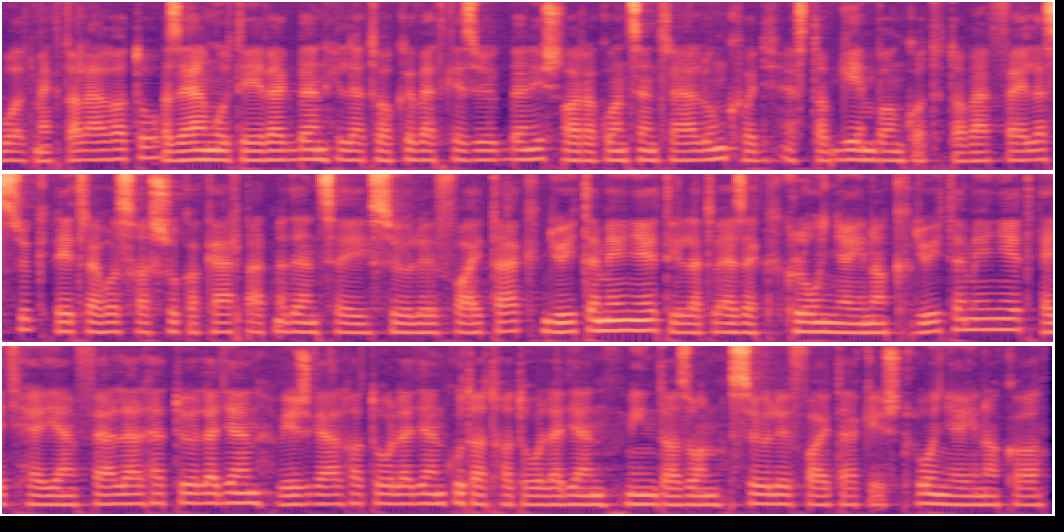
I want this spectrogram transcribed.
volt megtalálható. Az elmúlt években, illetve a következőkben is arra koncentrálunk, hogy ezt a génbankot továbbfejlesszük, létrehozhassuk a Kárpát-medencei szőlőfajták gyűjteményét, illetve ezek klónjainak gyűjteményét, egy helyen felelhető legyen, vizsgálható legyen, kutatható legyen mindazon szőlőfajták és klónjainak a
